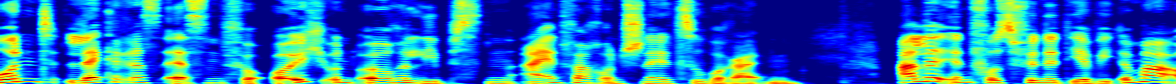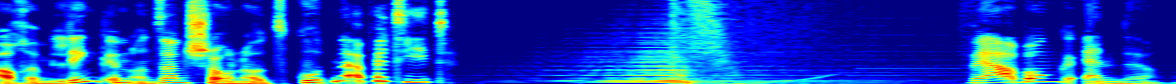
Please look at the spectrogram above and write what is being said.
und leckeres Essen für euch und eure Liebsten einfach und schnell zubereiten. Alle Infos findet ihr wie immer auch im Link in unseren Shownotes. Guten Appetit! Werbung Ende.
